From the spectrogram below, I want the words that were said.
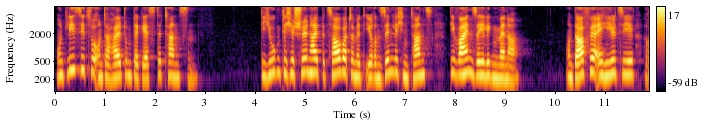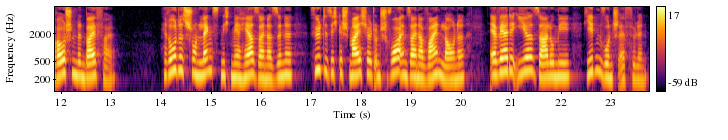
und ließ sie zur Unterhaltung der Gäste tanzen. Die jugendliche Schönheit bezauberte mit ihrem sinnlichen Tanz die weinseligen Männer. und dafür erhielt sie rauschenden Beifall. Herodes, schon längst nicht mehr Herr seiner Sinne, fühlte sich geschmeichelt und schwor in seiner Weinlaune, er werde ihr, Salome, jeden Wunsch erfüllen,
